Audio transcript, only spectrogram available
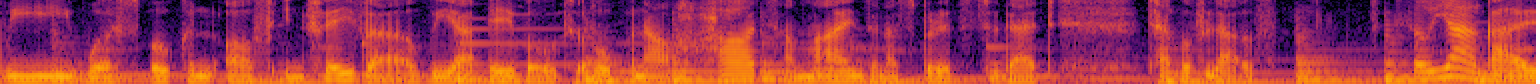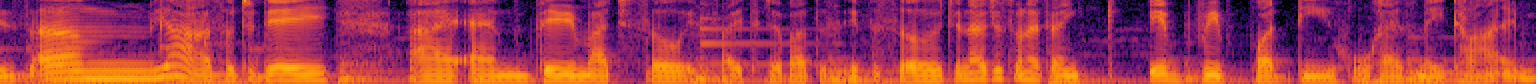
we were spoken of in favor, we are able to open our hearts, our minds, and our spirits to that type of love. So, yeah, guys, um, yeah, so today I am very much so excited about this episode, and I just want to thank everybody who has made time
